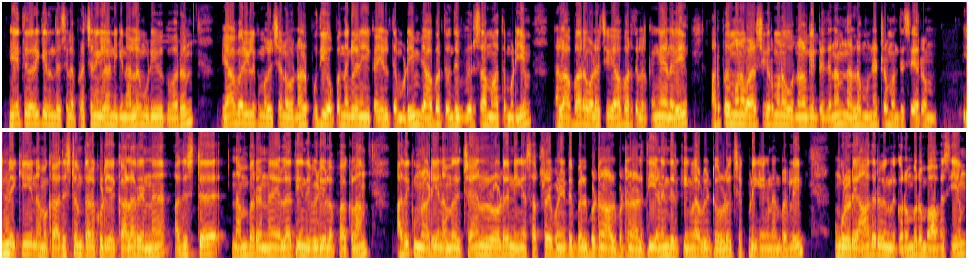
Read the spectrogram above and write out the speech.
நேற்று வரைக்கும் இருந்த சில பிரச்சனைகள் இன்னைக்கு நல்ல முடிவுக்கு வரும். வியாபாரிகளுக்கு மகிழ்ச்சியான ஒரு நாள். புதிய ஒப்பந்தங்களை நீங்க கையெழுத்த முடியும். வியாபாரத்தை வந்து பெருசா மாற்ற முடியும். நல்ல அபார வளர்ச்சி வியாபாரத்தில் இருக்குங்க. எனவே அற்புதமான வளர்ச்சிகரமான ஒரு நாள் இன்றைய தினம். நல்ல முன்னேற்றம் வந்து சேரும். இன்னைக்கு நமக்கு அதிர்ஷ்டம் தரக்கூடிய கலர் என்ன? அதிர்ஷ்ட நம்பர் என்ன? எல்லாத்தையும் இந்த வீடியோவில் பார்க்கலாம். அதுக்கு முன்னாடி நமது சேனலோடு நீங்கள் சப்ஸ்கிரைப் பண்ணிவிட்டு பெல் பட்டன் ஆல் பட்டன் அழுத்தி இணைந்திருக்கீங்களா அப்படின்ட்டு ஒரு செக் பண்ணிக்கோங்க நண்பர்களே. உங்களுடைய ஆதரவு எங்களுக்கு ரொம்ப ரொம்ப அவசியம்.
